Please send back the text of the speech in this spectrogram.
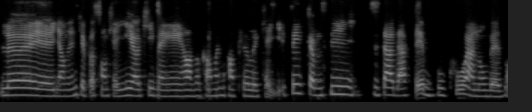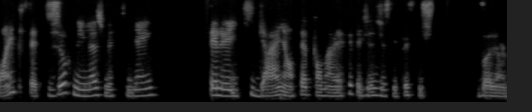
Là, il y en a une qui n'a pas son cahier, OK, ben, on va quand même remplir le cahier. C'est comme si tu t'adaptais beaucoup à nos besoins. Puis cette journée-là, je me souviens, c'était le Ikigai, en fait, qu'on avait fait. Fait que je, je sais pas si je vole un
